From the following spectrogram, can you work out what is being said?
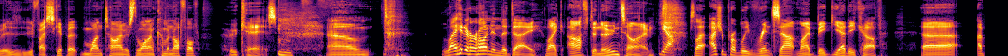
If I skip it one time, it's the one I'm coming off of. Who cares? Mm-hmm. Um, later on in the day, like afternoon time, Yeah. it's like I should probably rinse out my big Yeti cup. Uh, I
